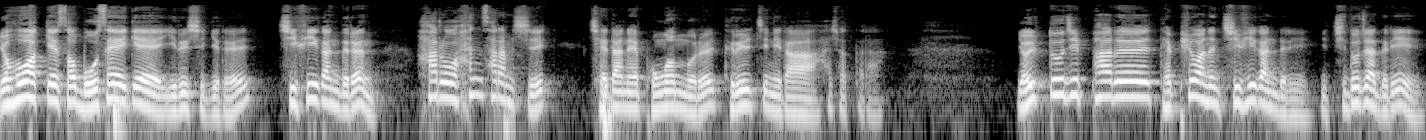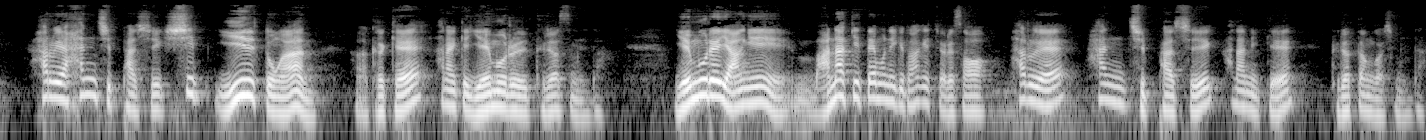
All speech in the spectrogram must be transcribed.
여호와께서 모세에게 이르시기를 지휘관들은 하루 한 사람씩 재단의 봉헌물을 드릴지니라 하셨더라. 열두 지파를 대표하는 지휘관들이, 지도자들이 하루에 한 지파씩 12일 동안 어, 그렇게 하나님께 예물을 드렸습니다. 예물의 양이 많았기 때문이기도 하겠죠. 그래서 하루에 한 지파씩 하나님께 드렸던 것입니다.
